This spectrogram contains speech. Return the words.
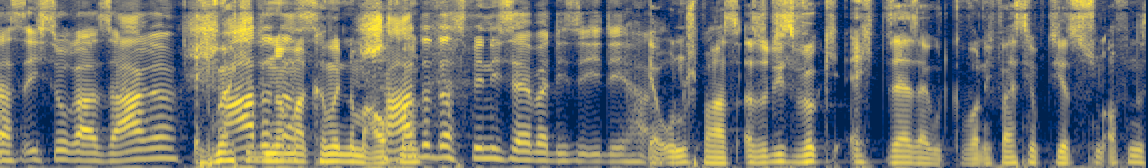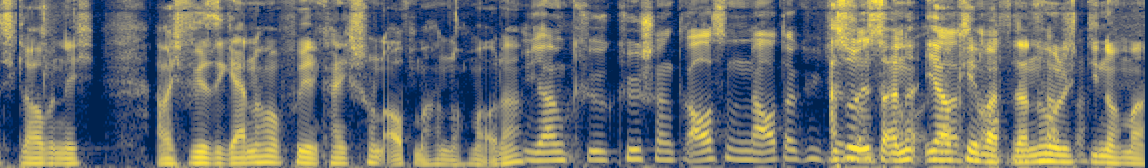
dass ich sogar sage, Ich möchte die noch mal- können wir noch mal schade, aufmachen? dass wir nicht selber diese Idee hatten. Ja, ohne Spaß. Also die ist wirklich echt sehr, sehr gut geworden. Ich weiß nicht, ob die jetzt schon offen ist, ich glaube nicht. Aber ich will sie gerne nochmal probieren. Kann ich schon aufmachen nochmal, oder? Wir haben Kühl Kühlschrank draußen in der Autoküche. Achso, ist eine? Ja, okay, warte, dann hole ich die nochmal.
